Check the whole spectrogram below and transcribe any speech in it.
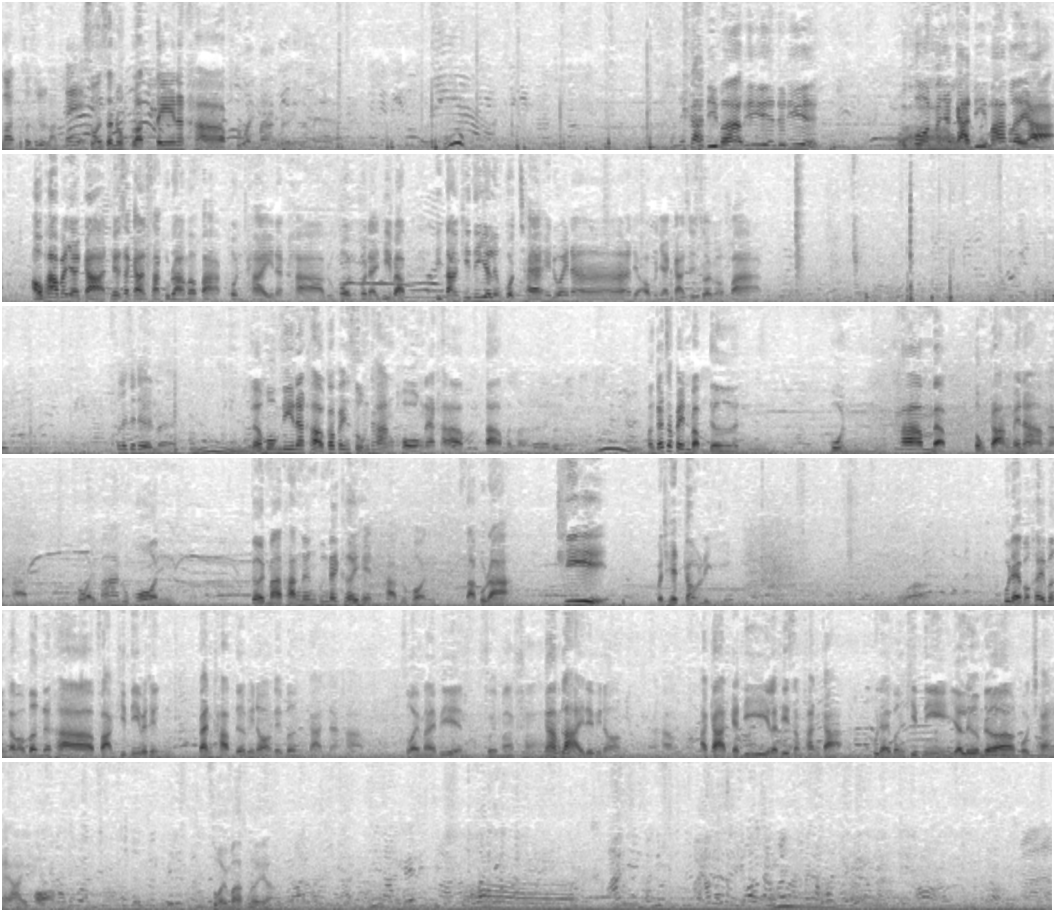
รถสวนสนุกรถเต้สวนสนุกลอตเต้นะครับ สวยมากเลยแม่แม่อู้บรรยากาศดีมากพี่เอ็นดูดิทุกคนบรรยากาศดีมากเลยอะ เอาภาพบรรยากาศเทศกาลซากุระมาฝากคนไทยนะครับทุกคนคนไหนที่แบบติดตามคลิปนี้อย่าลืมกดแชร์ให้ด้วยนะ เดี๋ยวเอาบรรยากาศสวยๆมาฝากเราจะเดินมา แล้วมุมนี้นะครับก็เป็นซุ้มทางโค้งนะครับ ตามมาเลย มันก็จะเป็นแบบเดินบนข้ามแบบตรงกลางแม่น้ำนะครับ สวยมากทุกคน เกิดมาครั้งหนึ่งเพิ่งได้เคยเห็นครับ ทุกคนซากุระที่ประเทศเกาหลีผู้ใดบ่เคยเบิ่งกลับมาเบิ่งนะครับฝากคลิปนี้ไปถึงแฟนคลับเด้อพี่น้องได้เบิ่งกันนะครับ สวยไหมพี่เอ็นสวยมากครับงามหลายเด้อพี่น้องนะครับอากาศก็ดีและที่สำคัญกะผู้ใดเบิ้งคลิปนี้ อย่าลืมเด้อกดแชร์ให้ไอายพอสวยมากเลยอะ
